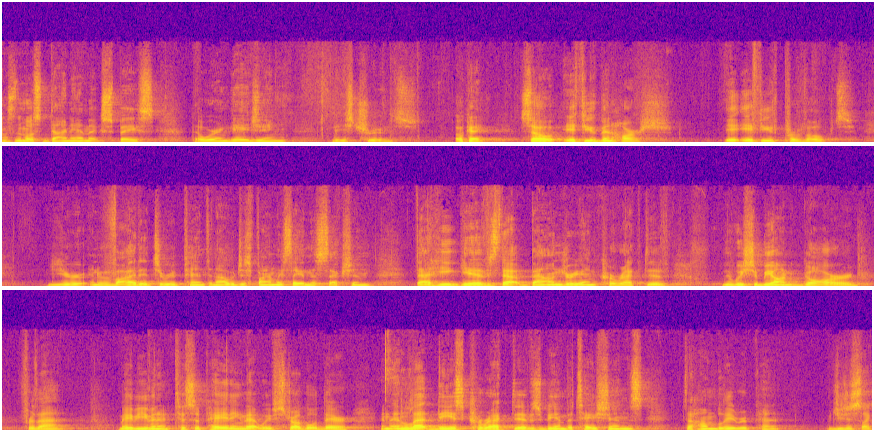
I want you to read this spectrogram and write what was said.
It's the most dynamic space that we're engaging these truths. Okay, so if you've been harsh, if you've provoked, you're invited to repent. And I would just finally say in this section that he gives that boundary and corrective, that we should be on guard for that, maybe even anticipating that we've struggled there, and, and let these correctives be invitations to humbly repent. Would you just like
